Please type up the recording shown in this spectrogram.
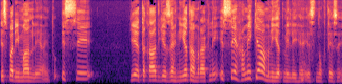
اس پر ایمان لے آئیں، تو اس سے یہ اعتقاد، یہ ذہنیت ہم رکھ لیں، اس سے ہمیں کیا امنیت ملی ہے اس نقطے سے؟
